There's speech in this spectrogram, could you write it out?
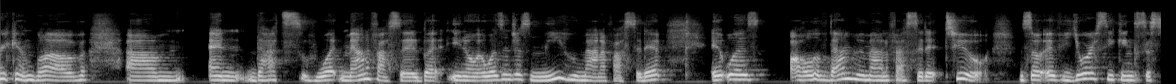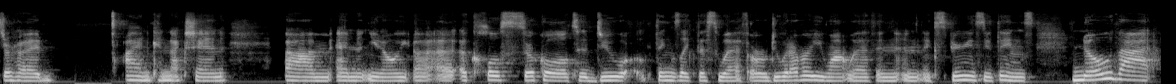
freaking love. Um, and that's what manifested but you know it wasn't just me who manifested it it was all of them who manifested it too. And so if you're seeking sisterhood and connection, um, and you know a, a, close circle to do things like this with or do whatever you want with and, and experience new things know that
